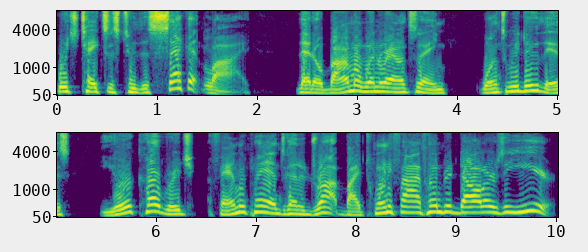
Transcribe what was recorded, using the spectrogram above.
which takes us to the second lie that Obama went around saying, once we do this, your coverage, a family plan is going to drop by $2500 a year.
